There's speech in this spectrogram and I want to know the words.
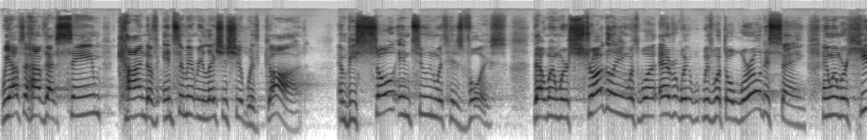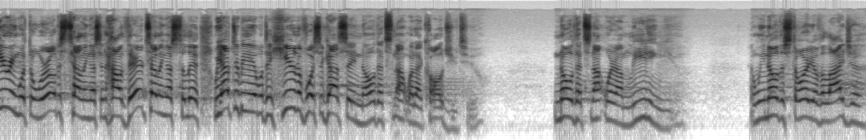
We have to have that same kind of intimate relationship with God and be so in tune with His voice that when we're struggling with whatever with what the world is saying and when we're hearing what the world is telling us and how they're telling us to live we have to be able to hear the voice of god say no that's not what i called you to. No that's not where i'm leading you. And we know the story of elijah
